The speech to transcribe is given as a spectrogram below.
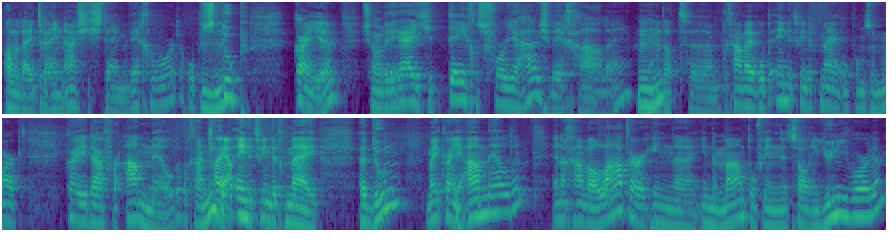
allerlei drainagesystemen weggeworpen. Op een Mhm. stoep kan je zo'n rijtje tegels voor je huis weghalen. Hè? Mhm. En dat eh, gaan wij op 21 mei op onze markt, kan je daarvoor aanmelden. We gaan niet Oh ja. op 21 mei het doen, maar je kan je aanmelden. En dan gaan we later in, eh, in de maand, of in, het zal in juni worden,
